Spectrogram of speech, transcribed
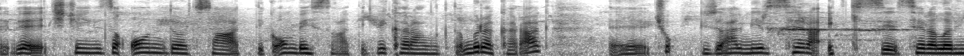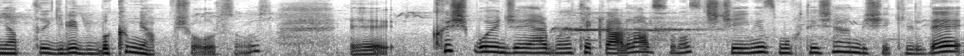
e, ve çiçeğinizi 14 saatlik, 15 saatlik bir karanlıkta bırakarak e, çok güzel bir sera etkisi, seraların yaptığı gibi bir bakım yapmış olursunuz. E, kış boyunca eğer bunu tekrarlarsanız çiçeğiniz muhteşem bir şekilde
